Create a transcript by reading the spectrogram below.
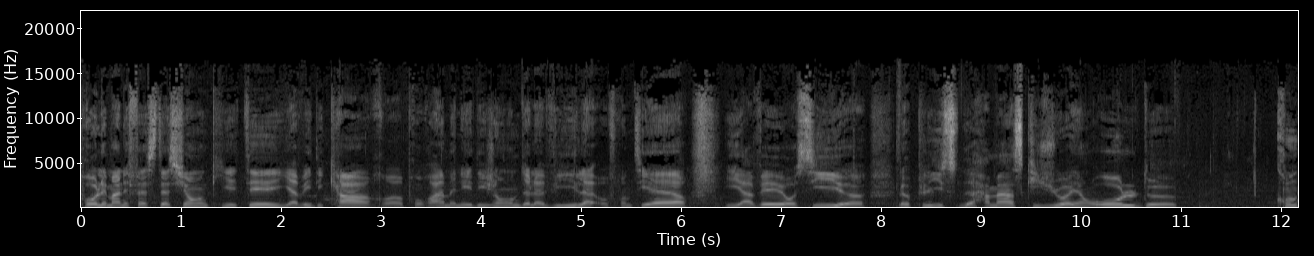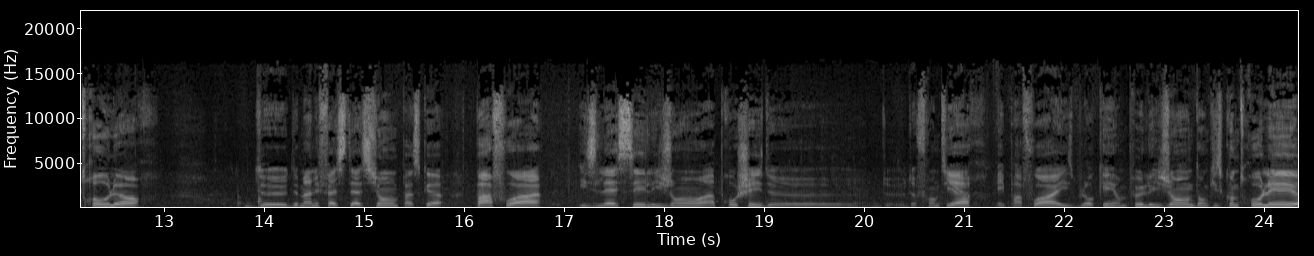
pour les manifestations qui étaient, il y avait des cars euh, pour ramener des gens de la ville aux frontières. Il y avait aussi euh, le police de Hamas qui jouait un rôle de contrôleur de, de manifestations parce que parfois ils laissaient les gens approcher de, de, frontières et parfois ils bloquaient un peu les gens. Donc ils contrôlaient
